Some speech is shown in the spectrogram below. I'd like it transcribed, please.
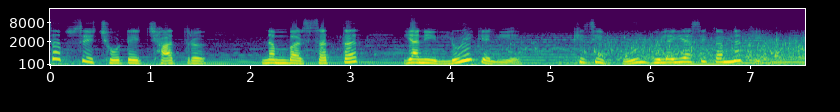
सबसे छोटे छात्र नंबर सत्तर यानी लुई के लिए किसी भूल भुलैया से कम न थी।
